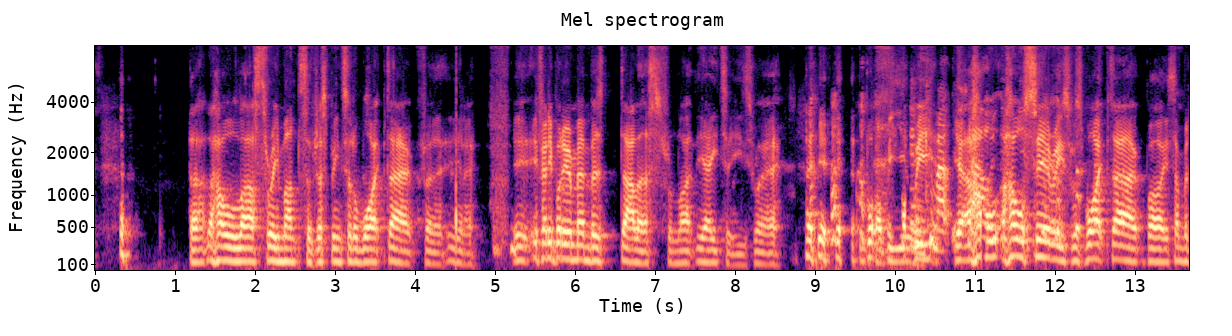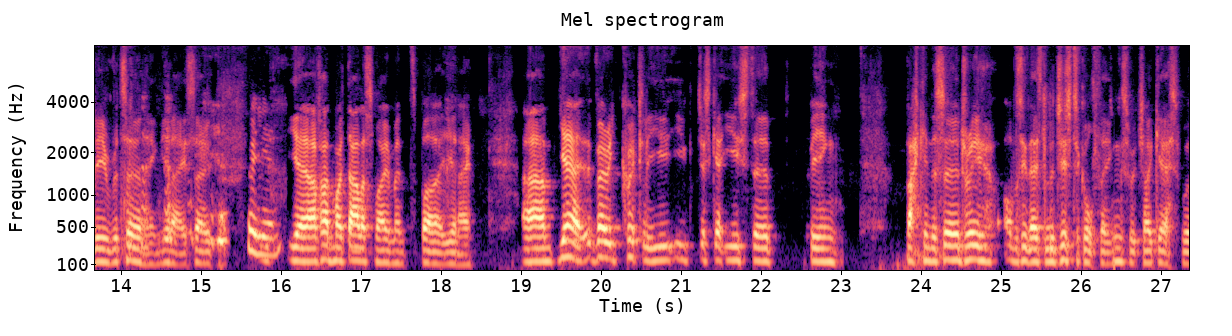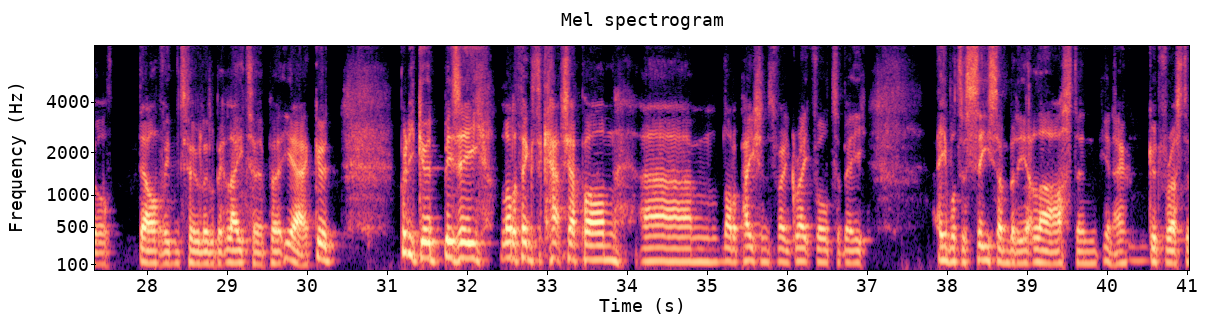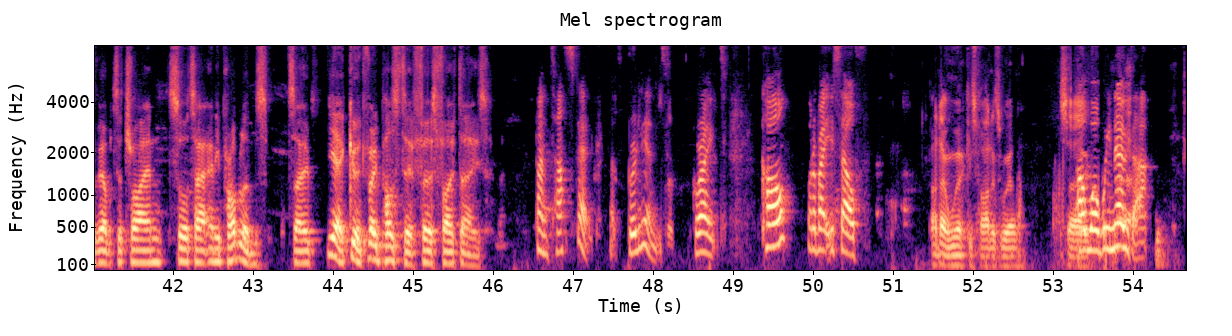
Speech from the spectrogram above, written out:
the, the whole last three months have just been sort of wiped out for, you know, if anybody remembers Dallas from like the 80s, where we, yeah, a whole a whole series was wiped out by somebody returning. You know, so brilliant. Yeah, I've had my Dallas moment, by you know, um, yeah, very quickly you you just get used to being back in the surgery. Obviously, there's logistical things which I guess we'll delve into a little bit later. But yeah, good, pretty good, busy, a lot of things to catch up on. Um, a lot of patients very grateful to be able to see somebody at last and you know good for us to be able to try and sort out any problems. So yeah good very positive first five days. Fantastic. That's brilliant. Great. Carl what about yourself? I don't work as hard as will so oh well we know uh, that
